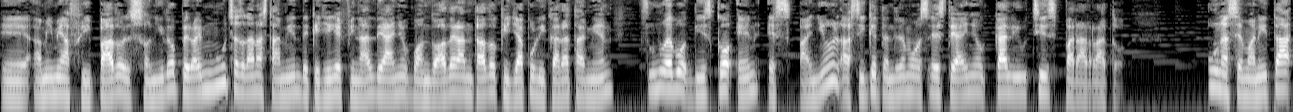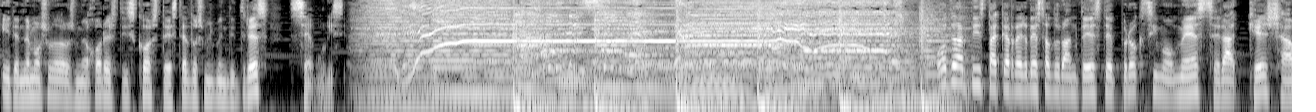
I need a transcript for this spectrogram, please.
Eh, a mí me ha flipado el sonido, pero hay muchas ganas también de que llegue final de año cuando ha adelantado que ya publicará también su nuevo disco en español, así que tendremos este año Caliuchis para rato. Una semanita y tendremos uno de los mejores discos de este 2023, segurísimo. Otro artista que regresa durante este próximo mes será Kesha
